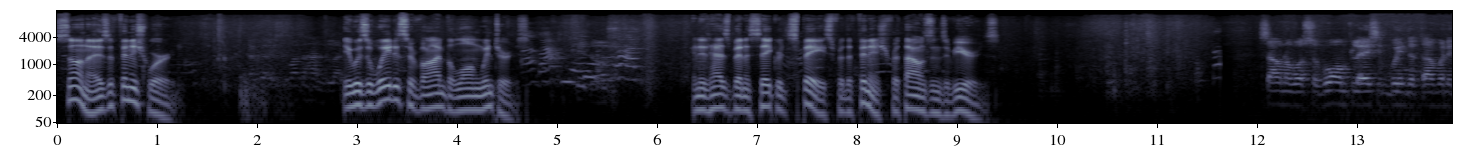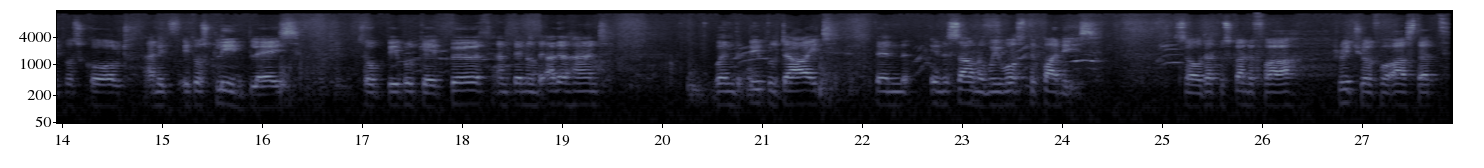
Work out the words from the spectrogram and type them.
Sauna is a Finnish word. It was a way to survive the long winters, and it has been a sacred space for the Finnish for thousands of years. Sauna was a warm place in winter time when it was cold, and it, it was clean place. So people gave birth, and then on the other hand, when the people died, then in the sauna we washed the bodies. So that was kind of a ritual for us that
